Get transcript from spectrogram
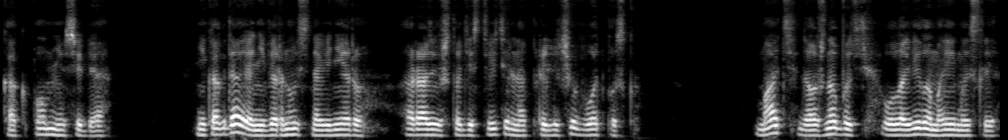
как помню себя. Никогда я не вернусь на Венеру, разве что действительно прилечу в отпуск. Мать, должно быть, уловила мои мысли.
